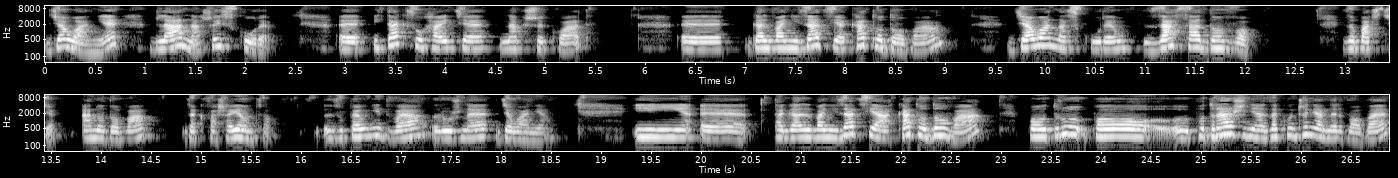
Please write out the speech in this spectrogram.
działanie dla naszej skóry. E, I tak słuchajcie, na przykład e, galwanizacja katodowa działa na skórę zasadowo. Zobaczcie, anodowa zakwaszająco. Zupełnie dwa różne działania. I e, ta galwanizacja katodowa podrażnia zakończenia nerwowe,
